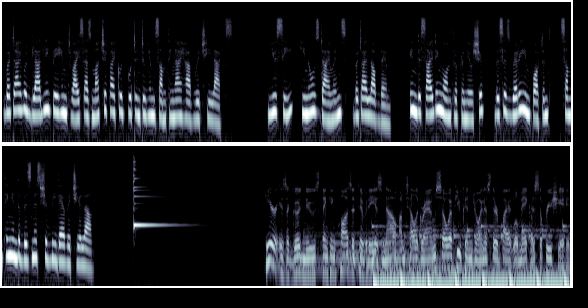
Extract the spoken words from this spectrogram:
But I would gladly pay him twice as much if I could put into him something I have which he lacks. You see, he knows diamonds, but I love them. In deciding entrepreneurship, this is very important, something in the business should be there which you love. Here is a good news Thinking Pausitivity is now on Telegram so if you can join us there by it will make us appreciated.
